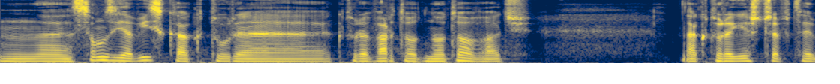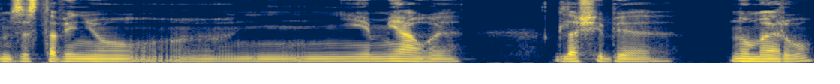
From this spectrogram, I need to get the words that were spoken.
Mm, są zjawiska, które, które warto odnotować, a które jeszcze w tym zestawieniu mm, nie miały dla siebie numeru.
